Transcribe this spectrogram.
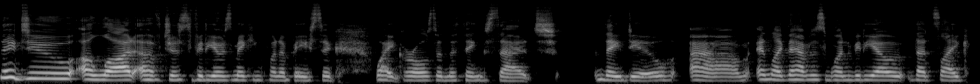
they do a lot of just videos making fun of basic white girls and the things that they do. Um, and like they have this one video that's like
